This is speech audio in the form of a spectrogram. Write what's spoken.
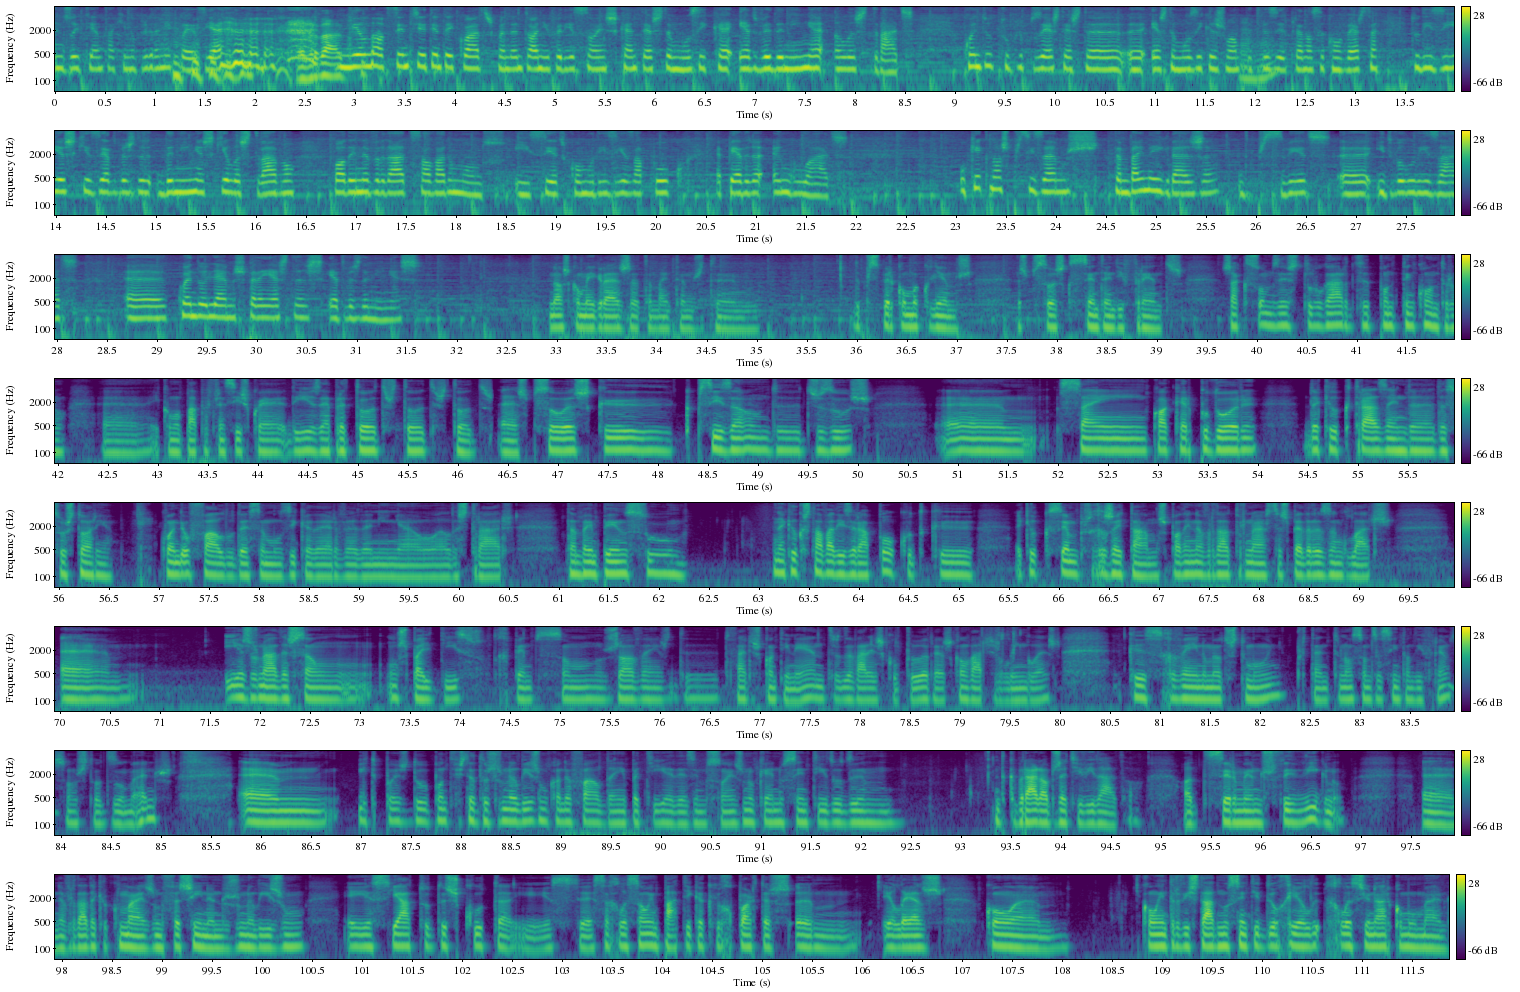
Anos 80 aqui no programa Eclésia. é verdade. 1984, quando António Variações canta esta música Erva Daninha Alastrar. Quando tu propuseste esta, eh, esta música, João, para uhum. trazer para a nossa conversa, tu dizias que as ervas daninhas que alastravam podem, na verdade, salvar o mundo e ser, como dizias há pouco, a pedra angular. O que é que nós precisamos também na Igreja de perceber uh, e de valorizar uh, quando olhamos para estas ervas daninhas? Nós, como Igreja, também temos de, de perceber como acolhemos as pessoas que se sentem diferentes, já que somos este lugar de ponto de encontro. Uh, e como o Papa Francisco é, diz, é para todos, todos, todos. As pessoas que, que precisam de, de Jesus uh, sem qualquer pudor daquilo que trazem da, da sua história. Quando eu falo dessa música da erva daninha ao alastrar, também penso naquilo que estava a dizer há pouco, de que aquilo que sempre rejeitamos podem, na verdade, tornar-se as pedras angulares. Um, e as jornadas são um espelho disso. De repente, somos jovens de, de, vários continentes, de várias culturas, com várias línguas, que se revêem no meu testemunho. Portanto, não somos assim tão diferentes, somos todos humanos. Um, e depois, do ponto de vista do jornalismo, quando eu falo da empatia e das emoções, que é no sentido de, de quebrar a objetividade ou, ou de ser menos fidedigno. Uh, na verdade, aquilo que mais me fascina no jornalismo é esse ato de escuta e esse, essa relação empática que o repórter um, elege com a, com o entrevistado no sentido de o relacionar como humano.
